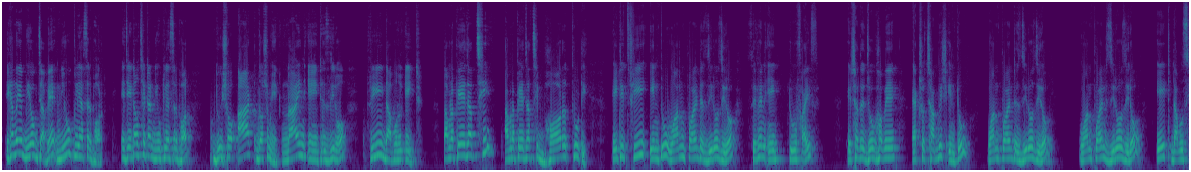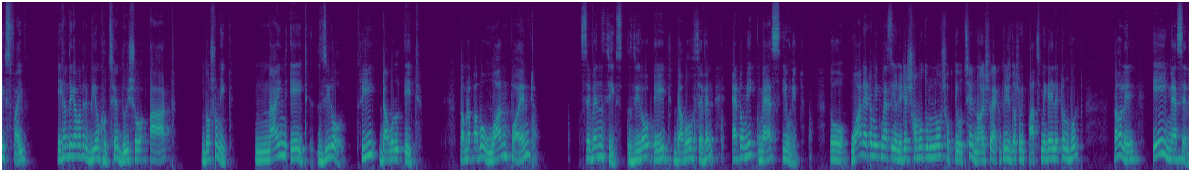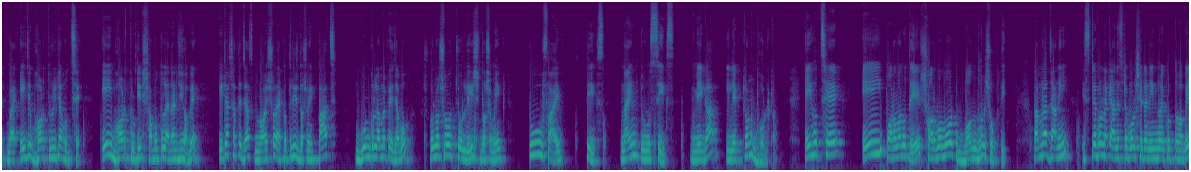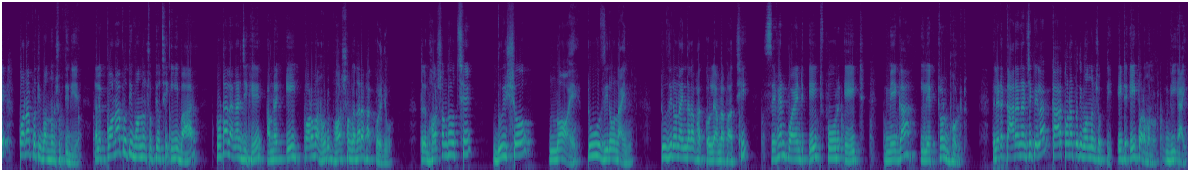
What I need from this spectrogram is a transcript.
এখান থেকে বিয়োগ যাবে নিউক্লিয়াসের ভর। এই যে এটা হচ্ছে এটা নিউক্লিয়াসের ভর, দুইশো আট দশমিক nine eight zero three double eight তো আমরা পেয়ে যাচ্ছি, আমরা পেয়ে যাচ্ছি ভর ত্রুটি। Eighty three into one point zero zero seven eight two five এর সাথে যোগ হবে একশো ছাব্বিশ into one point zero zero one point zero zero eight double six five এখান থেকে আমাদের বিয়োগ হচ্ছে দুইশো আট দশমিক nine eight zero three double eight তো আমরা পাবো one point seven six zero eight double seven atomic mass unit তো ওয়ান অ্যাটমিক ম্যাস ইউনিটের সমতুল্য শক্তি হচ্ছে নয়শো একত্রিশ দশমিক পাঁচ মেগা ইলেকট্রন ভোল্ট তাহলে এই ম্যাসের বা এই যে ভর ত্রুটিটা হচ্ছে, এই ভর ত্রুটির সমতুল্য এনার্জি হবে এটার সাথে জাস্ট নয়শো একত্রিশ দশমিক পাঁচ গুণ করলে আমরা পেয়ে যাব ষোলোশো চল্লিশ দশমিক two five six nine two six mega electron volt এই হচ্ছে এই পরমাণুতে সর্বমোট বন্ধন শক্তি। তা আমরা জানি স্টেবল নাকি আনস্টেবল সেটা নির্ণয় করতে হবে কণা প্রতিবন্ধন শক্তি দিয়ে। তাহলে কণা প্রতিবন্ধন শক্তি হচ্ছে ই বার টোটাল এনার্জিকে আমরা এই পরমাণুর ভর সংখ্যা দ্বারা ভাগ করে দেব। তাহলে ভর সংখ্যা হচ্ছে দুইশো নয় two zero nine two zero nine দ্বারা ভাগ করলে আমরা পাচ্ছি seven point eight four eight mega electron volt তাহলে এটা কার এনার্জি পেলা কার কণা প্রতিবন্ধন শক্তি? এটা এই পরমাণুর বিআই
